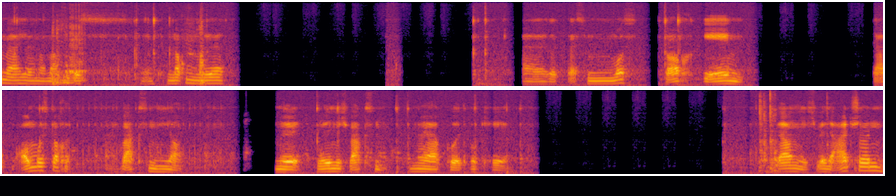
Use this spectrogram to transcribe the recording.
Ich hole mir hier nochmal ein bisschen Knochenmehl. Also das muss doch gehen. Der Baum muss doch wachsen hier. Nö, will nicht wachsen. Naja, gut, okay. Ja, nicht will er hat schon.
